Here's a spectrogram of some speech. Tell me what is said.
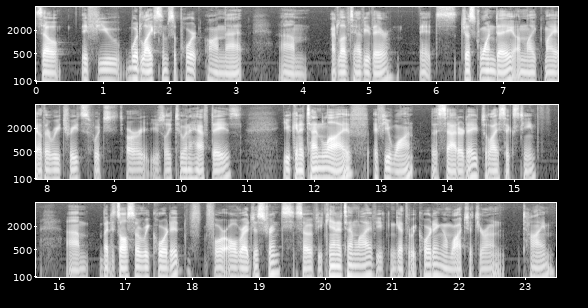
So if you would like some support on that, um, I'd love to have you there. It's just one day, unlike my other retreats, which are usually two and a half days. You can attend live if you want this Saturday, July 16th. Um, but it's also recorded f- for all registrants. So if you can't attend live, you can get the recording and watch at your own time.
